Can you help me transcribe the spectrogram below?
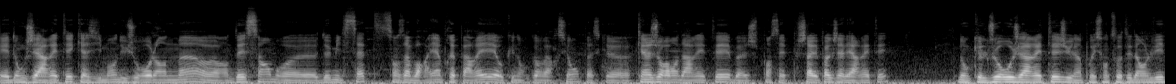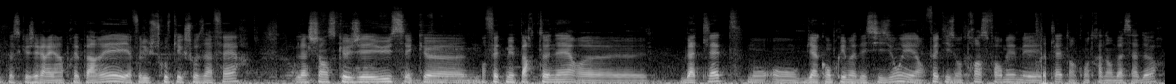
Et donc j'ai arrêté quasiment du jour au lendemain euh, en décembre 2007 euh, sans avoir rien préparé, aucune reconversion parce que 15 jours avant d'arrêter, bah, je ne je savais pas que j'allais arrêter. Donc le jour où j'ai arrêté, j'ai eu l'impression de sauter dans le vide parce que j'avais rien préparé. Et il a fallu que je trouve quelque chose à faire. La chance que j'ai eue, c'est que en fait mes partenaires euh, d'athlètes ont bien compris ma décision et en fait ils ont transformé mes athlètes en contrat d'ambassadeur.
